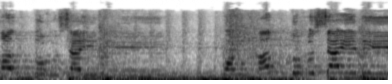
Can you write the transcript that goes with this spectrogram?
والخط حسيني. والخط حسيني.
